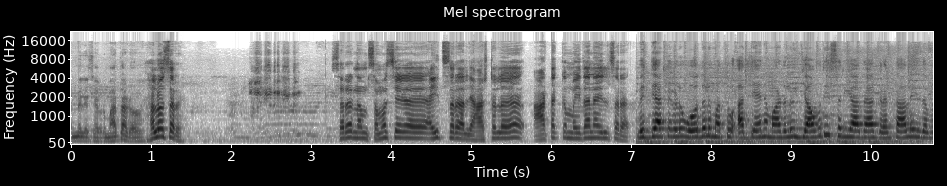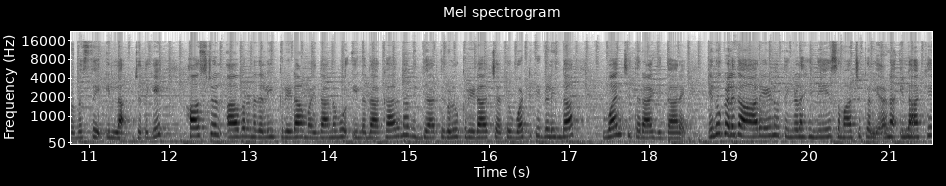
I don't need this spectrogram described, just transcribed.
M L A ಸಾಹೇಬ್ರು ಮಾತಾಡೋ. ಹಲೋ ಸರ್. ಸರ್ ನಮ್ಮ ಸಮಸ್ಯೆ ಐತ್ ಸರ್ ಅಲ್ಲಿ ಹಾಸ್ಟೆಲ್, ಆಟಕ್ಕೆ ಮೈದಾನ ಇಲ್ಲ ಸರ್. ವಿದ್ಯಾರ್ಥಿಗಳು ಓದಲು ಮತ್ತು ಅಧ್ಯಯನ ಮಾಡಲು ಯಾವುದೇ ಸರಿಯಾದ ಗ್ರಂಥಾಲಯದ ವ್ಯವಸ್ಥೆ ಇಲ್ಲ. ಜೊತೆಗೆ ಹಾಸ್ಟೆಲ್ ಆವರಣದಲ್ಲಿ ಕ್ರೀಡಾ ಮೈದಾನವೂ ಇಲ್ಲದ ಕಾರಣ ವಿದ್ಯಾರ್ಥಿಗಳು ಕ್ರೀಡಾ ಚಟುವಟಿಕೆಗಳಿಂದ ವಂಚಿತರಾಗಿದ್ದಾರೆ. ಇನ್ನು ಕಳೆದ ಆರೇಳು ತಿಂಗಳ ಹಿಂದೆಯೇ ಸಮಾಜ ಕಲ್ಯಾಣ ಇಲಾಖೆ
